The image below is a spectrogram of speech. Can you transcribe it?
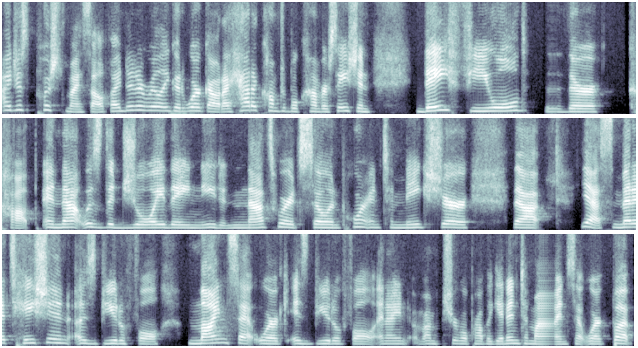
I just pushed myself. I did a really good workout. I had a comfortable conversation. They fueled their cup and that was the joy they needed and that's where it's so important to make sure that yes meditation is beautiful mindset work is beautiful and I, i'm sure we'll probably get into mindset work but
